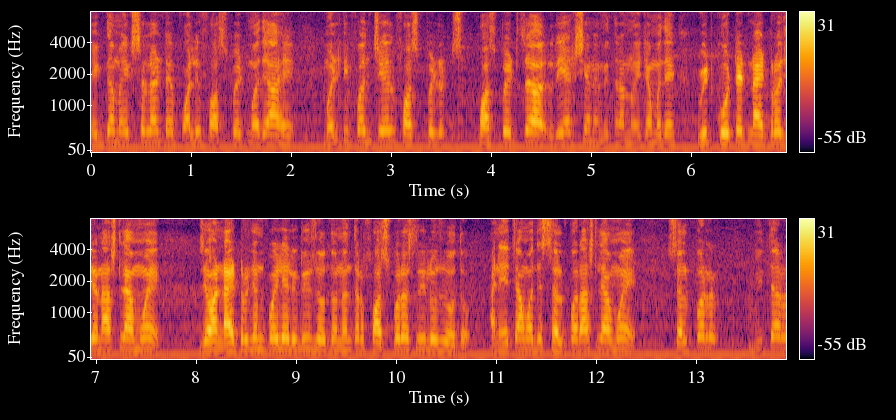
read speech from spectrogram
एकदम एक्सलंट आहे. पॉलिफॉस्फेटमध्ये आहे. मल्टिपल चेल फॉस्फेट फॉस्फेटचं रिॲक्शन आहे मित्रांनो याच्यामध्ये. विथ कोटेड नायट्रोजन असल्यामुळे जेव्हा नायट्रोजन पहिले रिलीज होतो नंतर फॉस्फरस रिलीज होतो. आणि याच्यामध्ये सल्फर असल्यामुळे सल्फर इतर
